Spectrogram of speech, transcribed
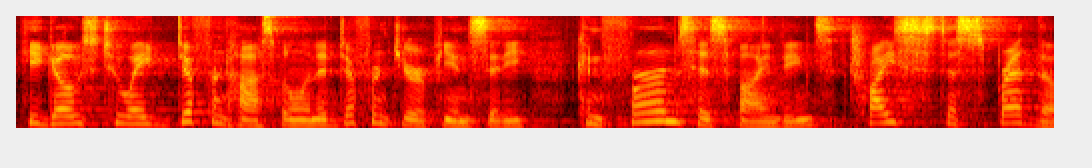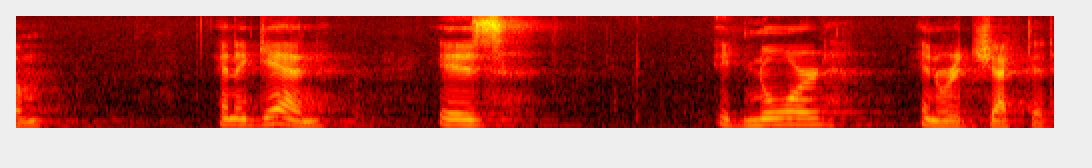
He goes to a different hospital in a different European city, confirms his findings, tries to spread them, and again is ignored and rejected.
